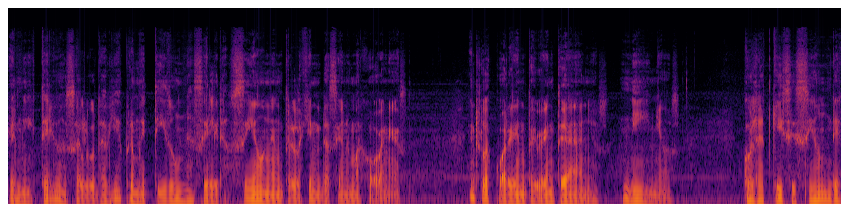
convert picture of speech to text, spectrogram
el Ministerio de Salud había prometido una aceleración entre las generaciones más jóvenes, entre los 40 y 20 años, niños, con la adquisición de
